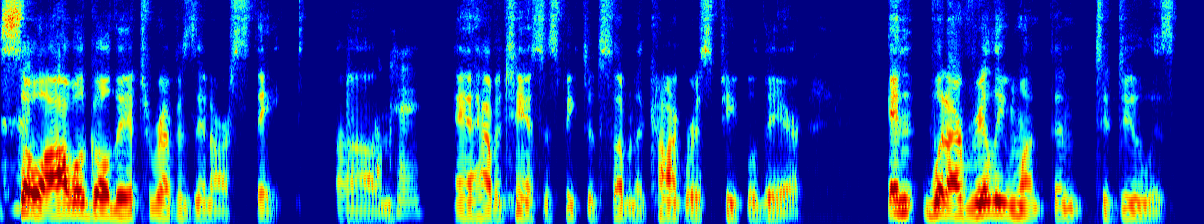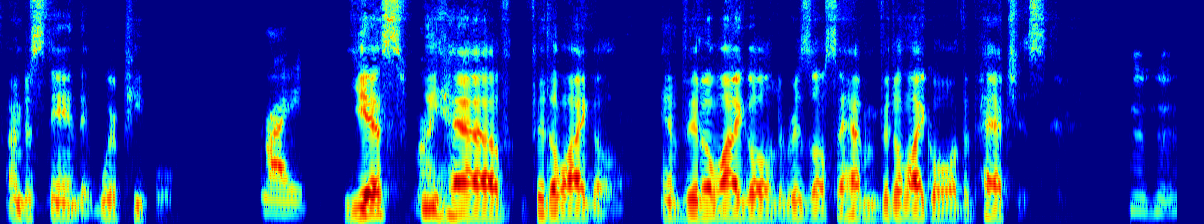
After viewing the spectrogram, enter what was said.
So I will go there to represent our state um, okay. and have a chance to speak to some of the Congress people there. And what I really want them to do is understand that we're people. Right. Yes, right. we have vitiligo, and vitiligo, mm-hmm. the results of having vitiligo are the patches. Mm-hmm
